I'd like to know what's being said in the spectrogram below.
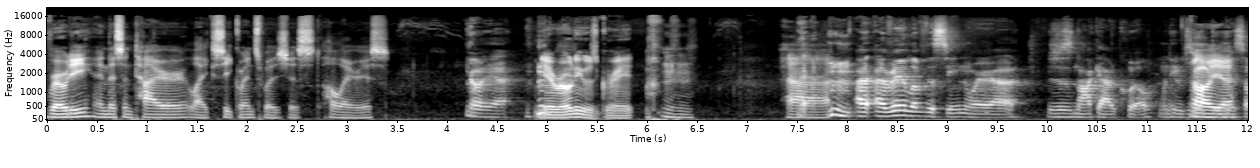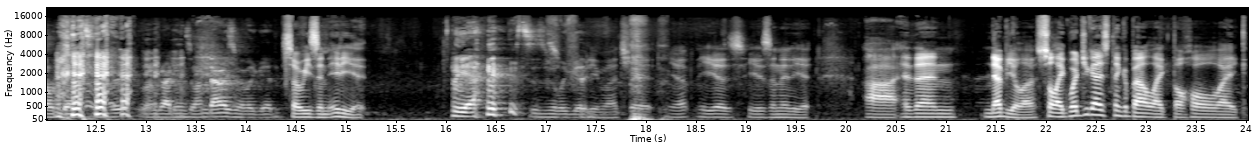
Rhodey in this entire like sequence was just hilarious. Oh yeah. yeah, Rhodey was great. Mm-hmm. Uh, I, I really love the scene where uh they just knock out Quill when he was just Oh, like, doing yeah. his whole dance number Guardians one. That was really good. so he's an idiot. Yeah, this is really That's pretty much it. Yep, he is. He is an idiot. Uh, and then Nebula. So like, what do you guys think about like the whole like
